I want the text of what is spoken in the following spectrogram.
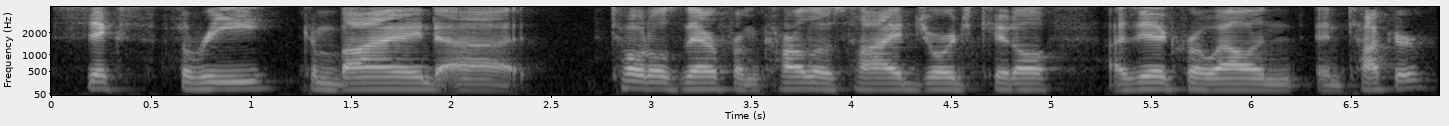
six, three combined uh, totals there from Carlos Hyde, George Kittle, Isaiah Crowell, and, and Tucker.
